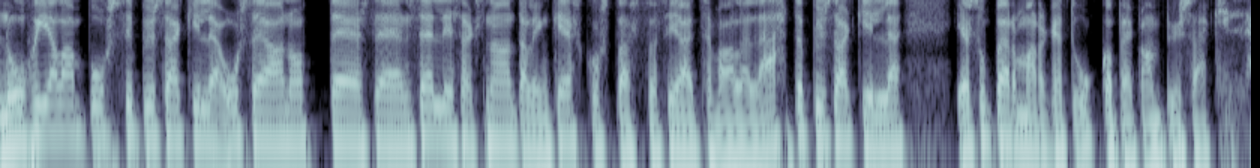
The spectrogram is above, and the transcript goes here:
Nuhjalan bussipysäkille useaan otteeseen. Sen lisäksi Naantalin keskustassa sijaitsevalle lähtöpysäkille ja supermarket Ukkopekan pysäkille.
